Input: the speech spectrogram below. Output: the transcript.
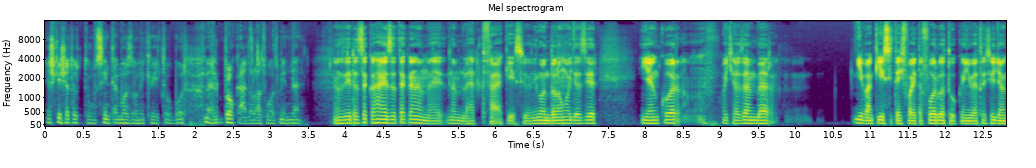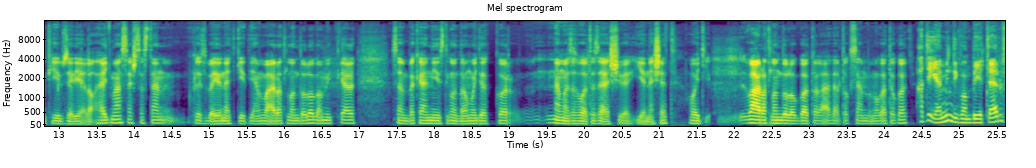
és ki se tudtunk szinte mozdulni Kvétóból, mert blokkád alatt volt minden. Azért ezek a helyzetekre nem, nem lehet felkészülni. Gondolom, hogy azért ilyenkor, hogyha az ember nyilván készít egyfajta forgatókönyvet, hogy hogyan képzeli el a hegymászást, aztán közben jön egy-két ilyen váratlan dolog, amikkel szembe kell nézni. Gondolom, hogy akkor nem ez volt az első ilyen eset, hogy váratlan dologgal találtátok szembe magatokat. Hát igen, mindig van B-terv,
